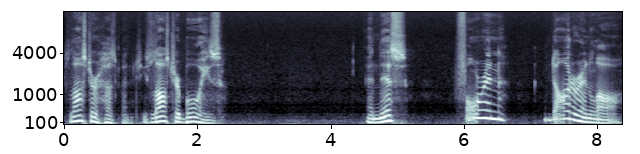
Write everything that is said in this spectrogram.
She's lost her husband, she's lost her boys. And this foreign daughter in law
